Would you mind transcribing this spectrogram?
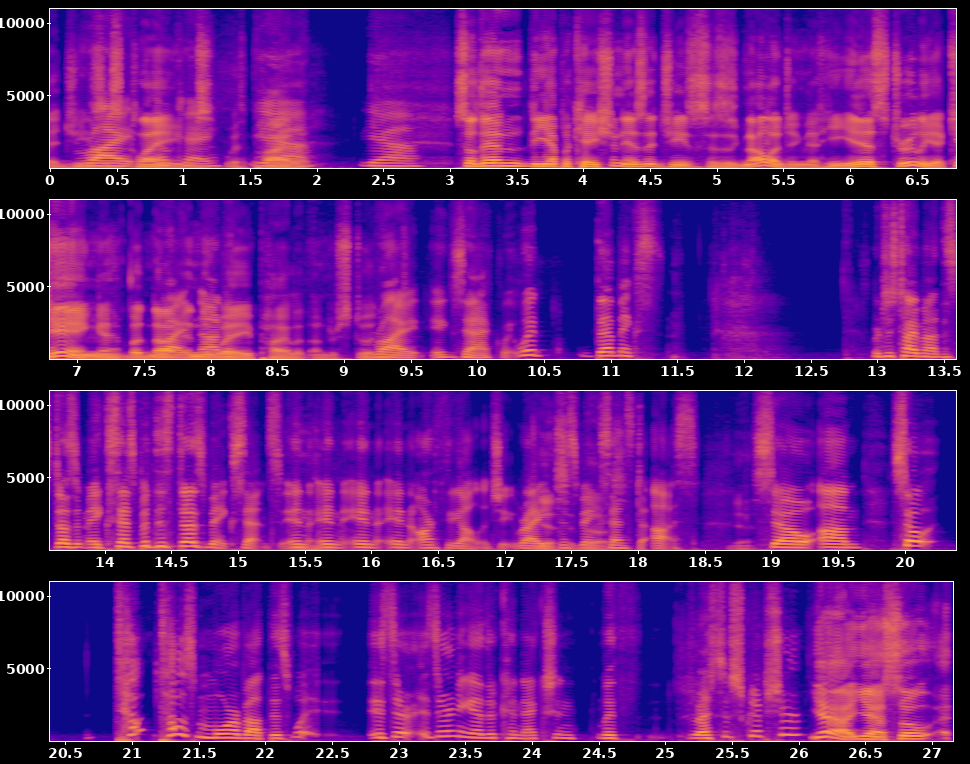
that Jesus right. claims okay. with Pilate. Yeah. Yeah. So then the implication is that Jesus is acknowledging that he is truly a king, but not Right, in not the a- way Pilate understood it. Right, exactly. What that makes we're just talking about this doesn't make sense, but this does make sense in in in, in our theology, right? Mm-hmm. Yes, this it makes does. sense to us. Yes. So, um, so tell tell us more about this. What is there? Is there any other connection with rest of Scripture? Yeah, yeah. So, uh,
